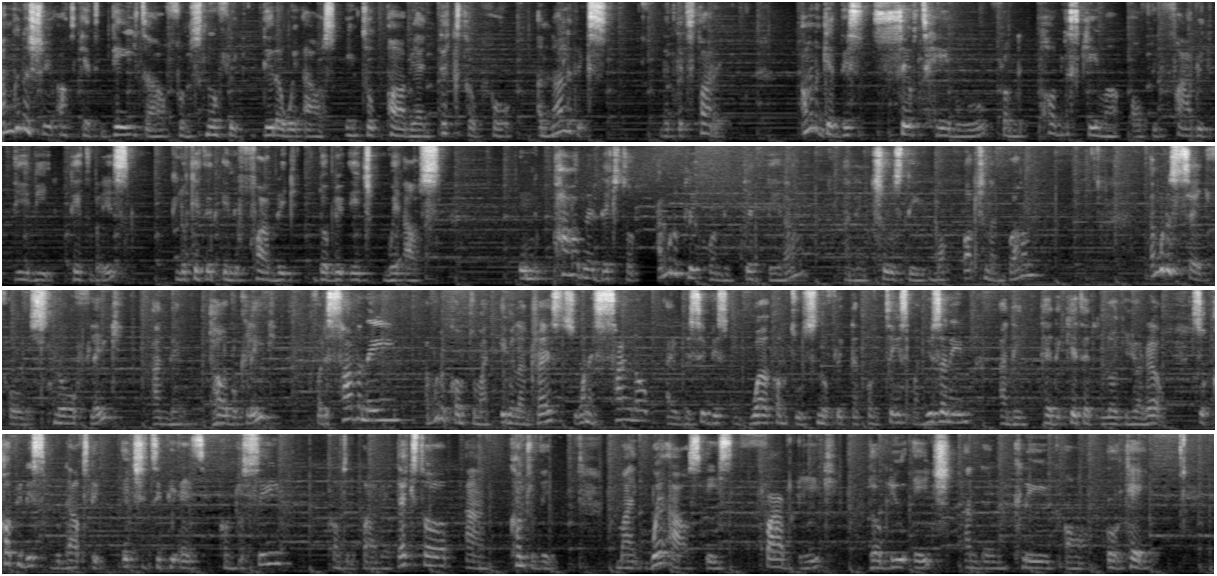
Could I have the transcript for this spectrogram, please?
I'm going to show you how to get data from Snowflake Data Warehouse into Power BI Desktop for analytics. Let's get started. I'm going to get this sales table from the public schema of the Fabric DB database located in the Fabric WH warehouse. In the Power BI Desktop, I'm going to click on the Get Data and then choose the more option at the bottom. I'm going to search for Snowflake and then double click for the server name, I'm going to come to my email address. So when I sign up, I receive this welcome to Snowflake that contains my username and the dedicated login URL. So copy this without the HTTPS. Ctrl C, come to the Power BI desktop and Ctrl V. My warehouse is Fabric WH and then click on OK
